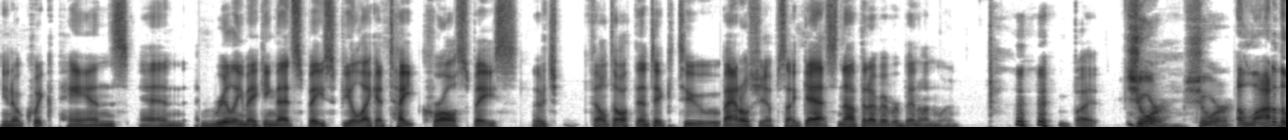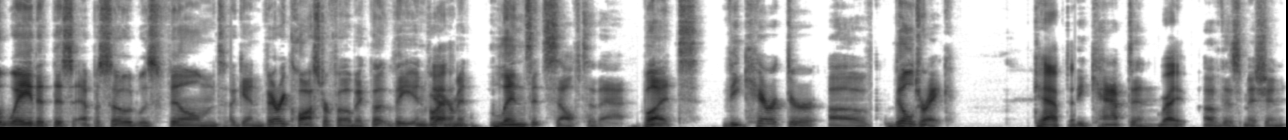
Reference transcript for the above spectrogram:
You know, quick pans and really making that space feel like a tight crawl space, which felt authentic to battleships, I guess. Not that I've ever been on one, but Sure, sure. A lot of the way that this episode was filmed, again, very claustrophobic. The the environment lends itself to that. But the character of Bill Drake, Captain, the captain right? of this mission,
